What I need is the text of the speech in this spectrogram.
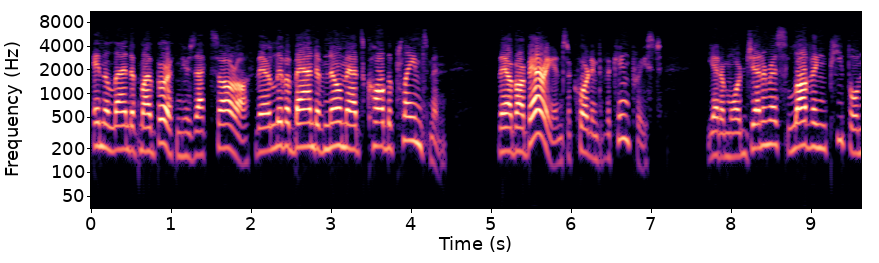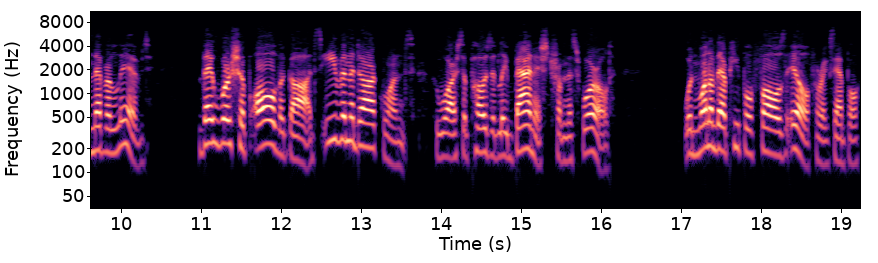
In the land of my birth, near Xak Tsaroth, there live a band of nomads called the Plainsmen. They are barbarians, according to the king-priest, yet a more generous, loving people never lived. They worship all the gods, even the Dark Ones, who are supposedly banished from this world. When one of their people falls ill, for example,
